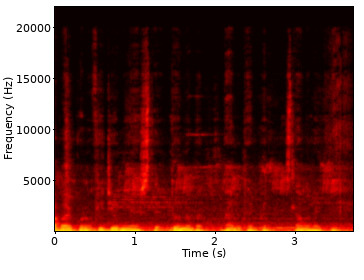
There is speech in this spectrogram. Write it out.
আবার কোনো ভিডিও নিয়ে আসতে। ধন্যবাদ। ভালো থাকবেন। আসসালামু আলাইকুম।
